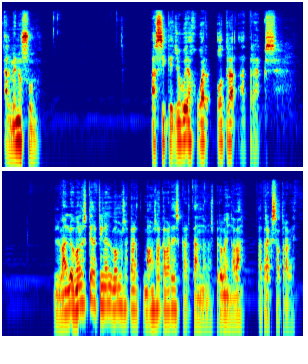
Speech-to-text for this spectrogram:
Al menos uno. Así que yo voy a jugar otra Atrax. Lo malo es que al final vamos a, vamos a acabar descartándonos. Pero venga, va. Atraxa otra vez.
